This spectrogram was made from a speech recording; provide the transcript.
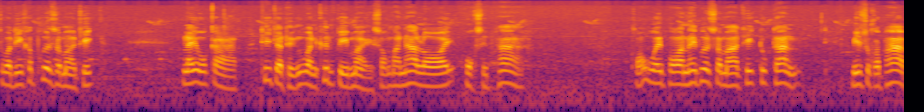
สวัสดีครับเพื่อนสมาชิก ในโอกาสที่จะถึงวันขึ้นปีใหม่ 2565 ขออวยพรให้เพื่อนสมาชิกทุกท่าน มีสุขภาพ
